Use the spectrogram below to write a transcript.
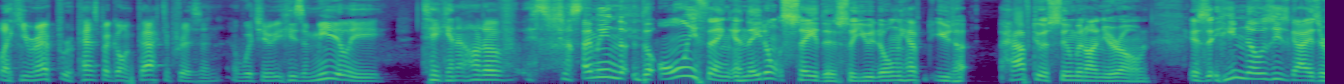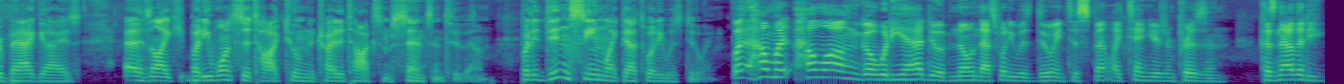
like he rep- repents by going back to prison, which he's immediately taken out of. It's just I like- mean, the, the only thing, and they don't say this, so you'd only have you'd ha- have to assume it on your own, is that he knows these guys are bad guys, and like, but he wants to talk to them to try to talk some sense into them. But it didn't seem like that's what he was doing. But how much? How long ago would he had to have known that's what he was doing to spend like ten years in prison? Because now that he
